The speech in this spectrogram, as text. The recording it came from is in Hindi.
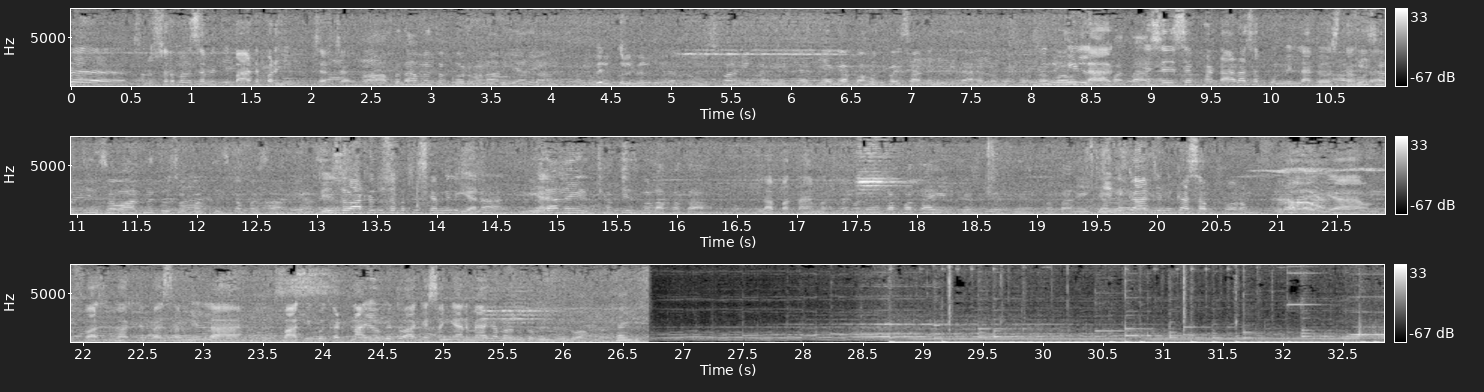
अनुश्रवण समिति बाढ़ पर ही चर्चा हुई। आपदा में तो कोरोना भी आता है। बिल्कुल बिल्कुल। उस पर भी तो निर्देश दिया गया बहुत पैसा नहीं मिला है लोगों को। बहुत मिल। रहा है। जैसे जैसे फंड आ रहा सबको मिल रहा है। व्यवस्था अभी सब तीन सौ आठ में दो सौ बत्तीस का पैसा तीन सौ आठ में दो सौ बत्तीस का मिल गया ना? मिला नहीं छत्तीस को लापता। लापता है मतलब? उनका पता ही पता नहीं क्या जिनका जिनका सब फॉर्म पूरा हो गया है उनको स्वास्थ्य विभाग के पैसा मिल रहा है। बाकी कोई कठिनाई होगी तो आगे संज्ञान में आएगा मैं उनको भी बुलवाऊँगा थैंक यू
